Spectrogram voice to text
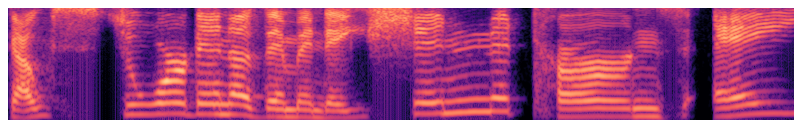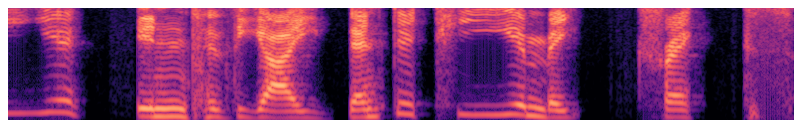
Gauss-Jordan elimination turns A into the identity matrix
